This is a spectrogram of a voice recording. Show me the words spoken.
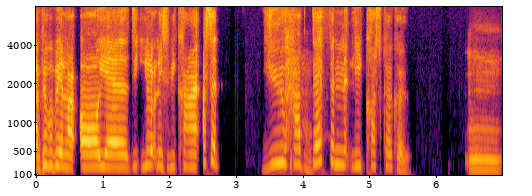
And people being like oh yeah you don't need to be kind i said you have definitely cussed coco Mm.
